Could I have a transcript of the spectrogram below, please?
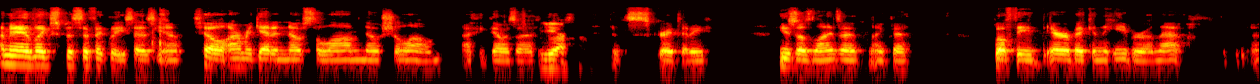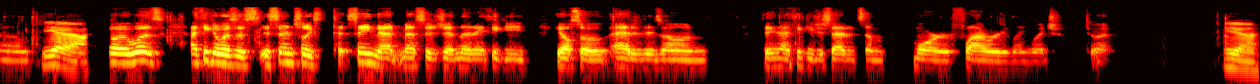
I mean, it like specifically says, you know, till Armageddon, no salam, no shalom. I think that was a. Yes. It's great that he used those lines. I like the both the Arabic and the Hebrew on that. Um, Yeah. so it was. I think it was essentially t- saying that message, and then I think he he also added his own thing. I think he just added some more flowery language to it. Yeah.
